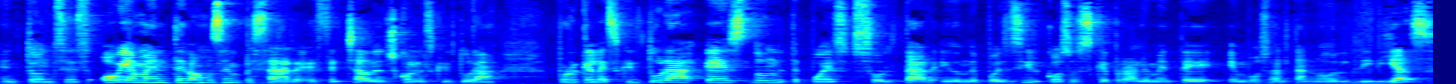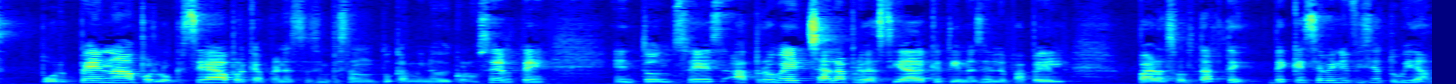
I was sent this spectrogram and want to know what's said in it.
Entonces, obviamente vamos a empezar este challenge con la escritura, porque la escritura es donde te puedes soltar y donde puedes decir cosas que probablemente en voz alta no dirías, por pena, por lo que sea, porque apenas estás empezando tu camino de conocerte. Entonces, aprovecha la privacidad que tienes en el papel para soltarte. ¿De qué se beneficia tu vida?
